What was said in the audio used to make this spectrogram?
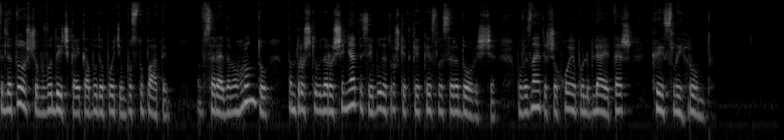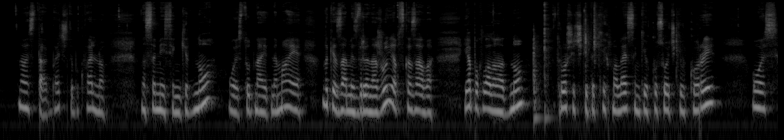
Це для того, щоб водичка, яка буде потім поступати всередину ґрунту, там трошки буде розчинятися і буде трошки таке кисле середовище. Бо ви знаєте, що хоя полюбляє теж кислий ґрунт. Ну, ось так, бачите, буквально на самісіньке дно. Ось тут навіть немає. Ну, таке замість дренажу, я б сказала. Я поклала на дно трошечки таких малесеньких кусочків кори. Ось,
